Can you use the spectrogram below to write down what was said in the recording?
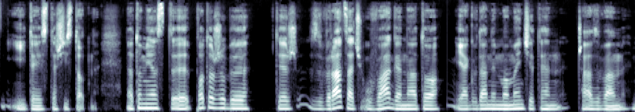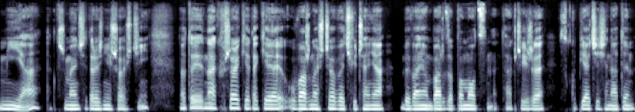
i to jest też istotne. Natomiast e, po to, żeby też zwracać uwagę na to, jak w danym momencie ten czas wam mija, tak trzymając się teraźniejszości, no to jednak wszelkie takie uważnościowe ćwiczenia bywają bardzo pomocne, tak? Czyli, że skupiacie się na tym,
